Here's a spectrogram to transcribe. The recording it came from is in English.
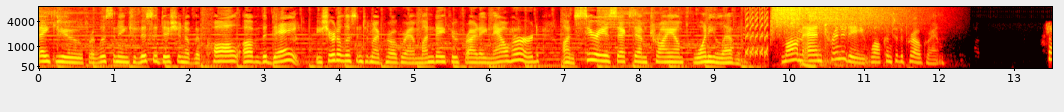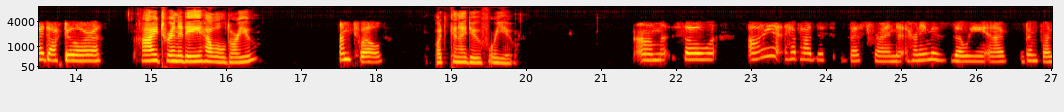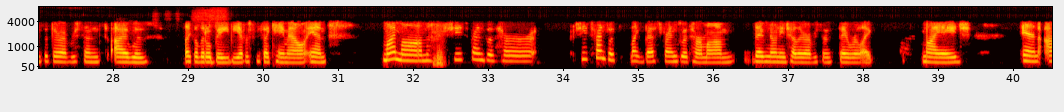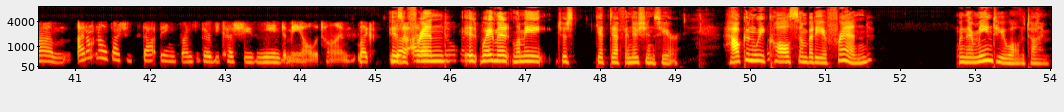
Thank you for listening to this edition of the Call of the Day. Be sure to listen to my program Monday through Friday, now heard on SiriusXM Triumph 111. Mom and Trinity, welcome to the program. Hi, Dr. Laura. Hi, Trinity. How old are you? I'm 12. What can I do for you? Um, so I have had this best friend. Her name is Zoe, and I've been friends with her ever since I was like a little baby, ever since I came out. And my mom, she's friends with her. She's friends with like best friends with her mom. They've known each other ever since they were like my age. And um, I don't know if I should stop being friends with her because she's mean to me all the time. Like, Is a friend, know if I- it, wait a minute, let me just get definitions here. How can we call somebody a friend when they're mean to you all the time?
